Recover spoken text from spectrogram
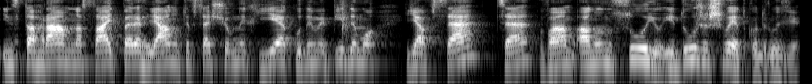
інстаграм, на сайт, переглянути все, що в них є, куди ми підемо. Я все це вам анонсую і дуже швидко, друзі.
